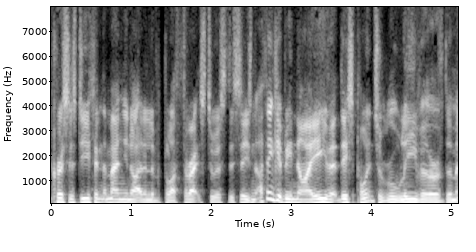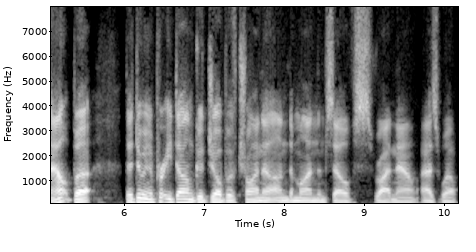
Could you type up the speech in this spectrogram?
Chris says, Do you think that Man United and Liverpool are threats to us this season? I think it'd be naive at this point to rule either of them out, but they're doing a pretty darn good job of trying to undermine themselves right now as well.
